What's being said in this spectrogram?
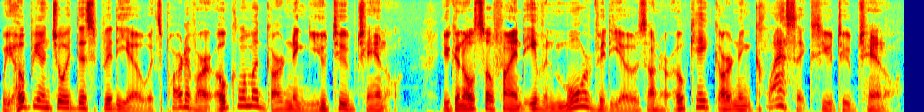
We hope you enjoyed this video. It's part of our Oklahoma Gardening YouTube channel. You can also find even more videos on our OK Gardening Classics YouTube channel.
